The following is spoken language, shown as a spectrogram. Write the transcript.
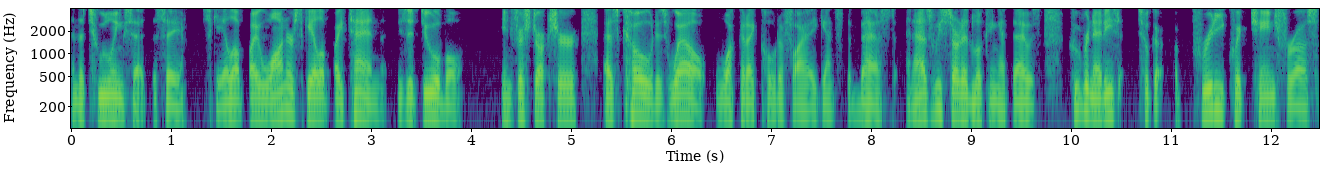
and the tooling set to say, scale up by one or scale up by 10. Is it doable? Infrastructure as code as well. What could I codify against the best? And as we started looking at those, Kubernetes took a, a pretty quick change for us.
